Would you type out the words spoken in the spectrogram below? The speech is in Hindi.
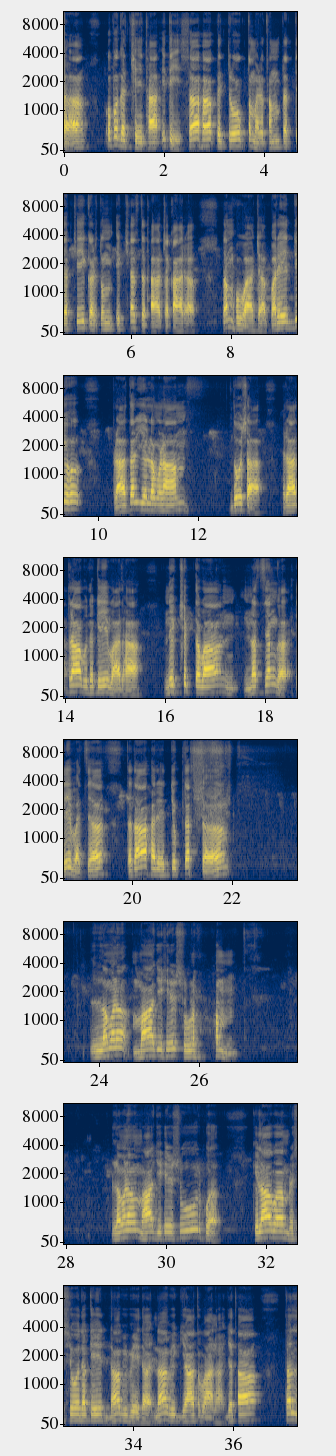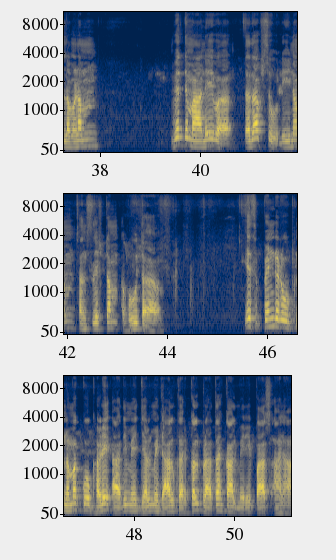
उपगछेथा सह पितरोक्तमर्थम प्रत्यक्षीकर्तुम इक्षस्तथा चकार। तम होवाच, परेद्यु प्रातर्यलवणाम दोषा, रात्रावुदके बाधा। निक्षिप्तवा नस्यंग हे वत्स तदा हरेत्युक्त लवण माजिहिर्षूहम लवण माजिहिर्षूर्व किलाव मृष्योदके न विभेद, न विज्ञातवान। यथा तल्लवणम विद्यमानेव, तदपसु लीनम संश्लिष्टम अभूत। इस पिंड रूप नमक को घड़े आदि में जल में डालकर कल प्रातःकाल मेरे पास आना।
